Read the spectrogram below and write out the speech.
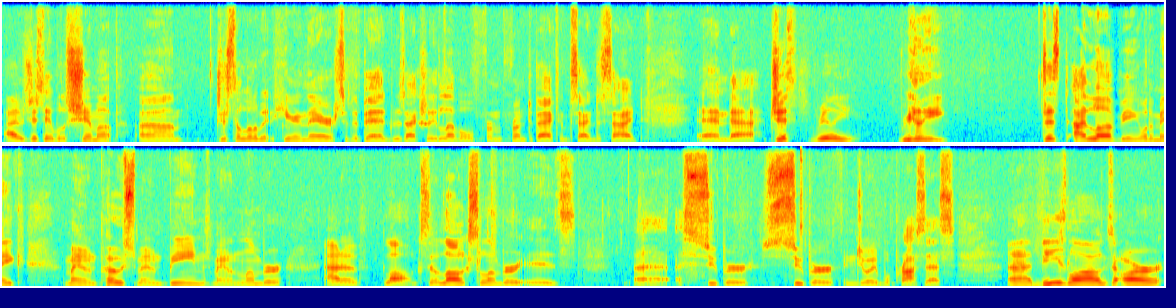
I was just able to shim up um, just a little bit here and there so the bed was actually level from front to back and side to side. And uh, just really, really, just I love being able to make my own posts, my own beams, my own lumber out of logs. So logs to lumber is uh, a super, super enjoyable process. Uh, these logs are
